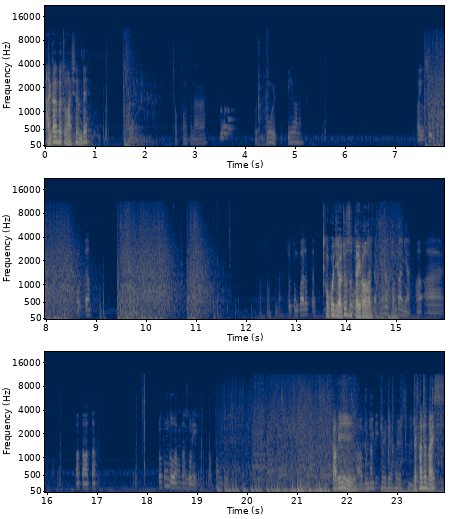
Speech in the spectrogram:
안간 거 좀 아쉬운데? 적통수나. 중국에 삥 하나. 아 이거 쓰나 왔다. 적통수나. 조통 빠졌다. 옷구지 어쩔 수 없다 이거. 분석 전방이야. 아 아 왔다 왔다. 조통도 왔다 소리. 적통 조심. 까비. 아군이 패배하였습니다. 이게 산전 나이스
